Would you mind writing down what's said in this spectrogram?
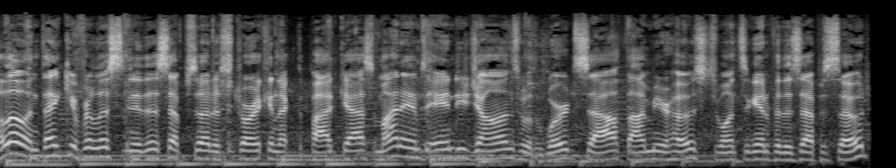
Hello, and thank you for listening to this episode of Story Connect the podcast. My name is Andy Johns with WordSouth. I'm your host once again for this episode.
